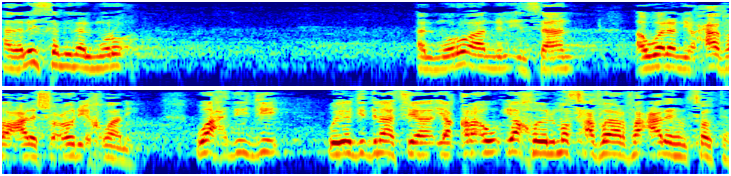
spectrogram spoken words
هذا ليس من المروءة. المروءة أن الإنسان أولا يحافظ على شعور إخوانه. واحد يجي ويجد ناس يقرأوا يأخذ المصحف ويرفع عليهم صوته.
